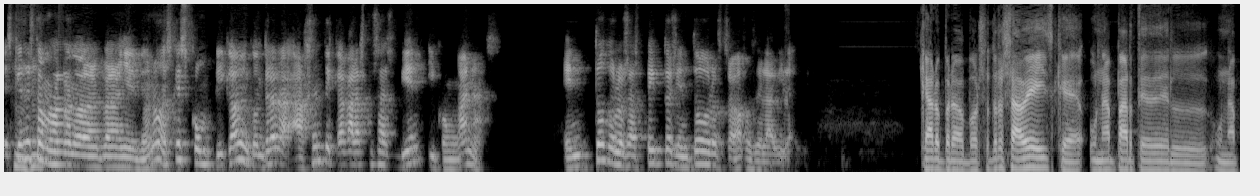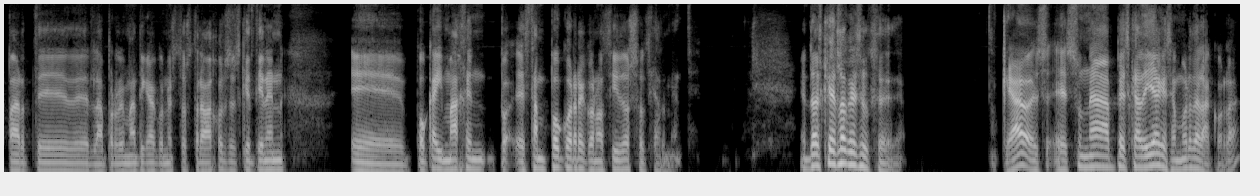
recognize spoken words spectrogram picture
Es que no estamos hablando del plan añadido, no, es que es complicado encontrar a, a gente que haga las cosas bien y con ganas. En todos los aspectos y en todos los trabajos de la vida. Claro, pero vosotros sabéis que una parte, del, una parte de la problemática con estos trabajos es que tienen eh, poca imagen, están poco reconocidos socialmente. Entonces, ¿qué es lo que sucede? Claro, es, es una pescadilla que se muerde la cola.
